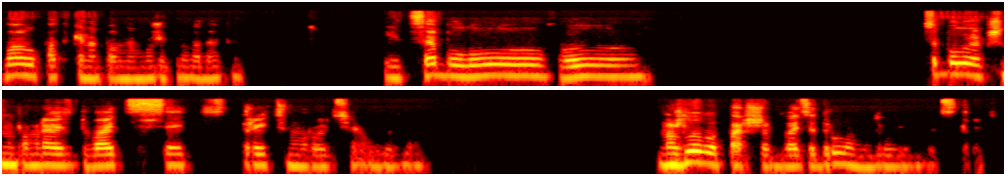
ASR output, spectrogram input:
два випадки, напевно, можу пригадати. І це було в. Це було, якщо не помиляюсь, в 23-му році. Можливо, перше в 22-му, друге в 23-му.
